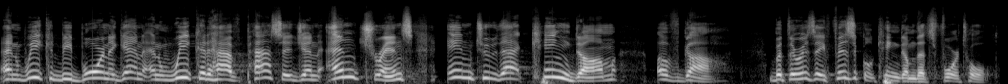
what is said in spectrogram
and we could be born again, and we could have passage and entrance into that kingdom of God. But there is a physical kingdom that's foretold.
